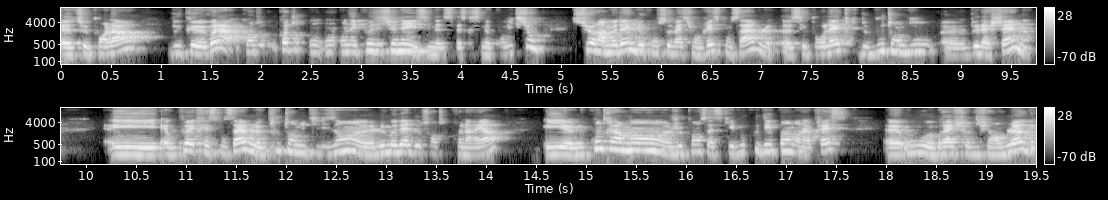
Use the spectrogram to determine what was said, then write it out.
euh ce point-là. Donc, euh, voilà, quand, quand on, on, est positionné, c'est parce que c'est notre conviction, sur un modèle de consommation responsable, euh, c'est pour l'être de bout en bout de la chaîne. Et on peut être responsable tout en utilisant le modèle de son entrepreneuriat et euh, contrairement, euh, je pense, à ce qui est beaucoup dépeint dans la presse, euh, ou bref, sur différents blogs,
